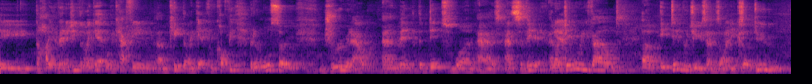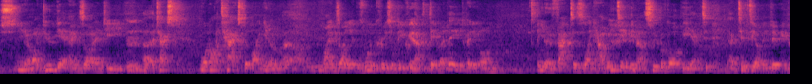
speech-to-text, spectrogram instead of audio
the, the height of energy that I get or the caffeine um, kick that I get from coffee, but it also drew it out and meant that the dips weren't as as severe. And I genuinely found um, it did reduce anxiety because I do, you know, I do get anxiety Mm. uh, attacks. Well, not attacks, but like you know, uh, my anxiety levels will increase or decrease Yeah. day by day depending on you know factors like how I'm eating, the amount of sleep I've got, the acti- activity I've been doing, the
